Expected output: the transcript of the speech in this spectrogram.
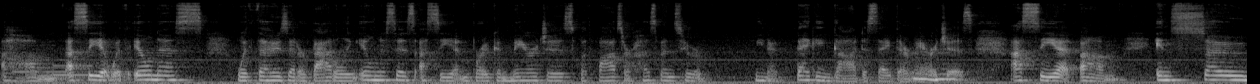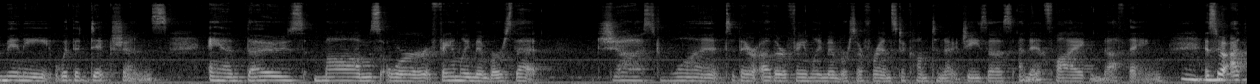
Um, I see it with illness, with those that are battling illnesses. I see it in broken marriages, with wives or husbands who are you know, begging God to save their marriages. I see it um, in so many with addictions and those moms or family members that just want their other family members or friends to come to know Jesus, and it's like nothing. And so I,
